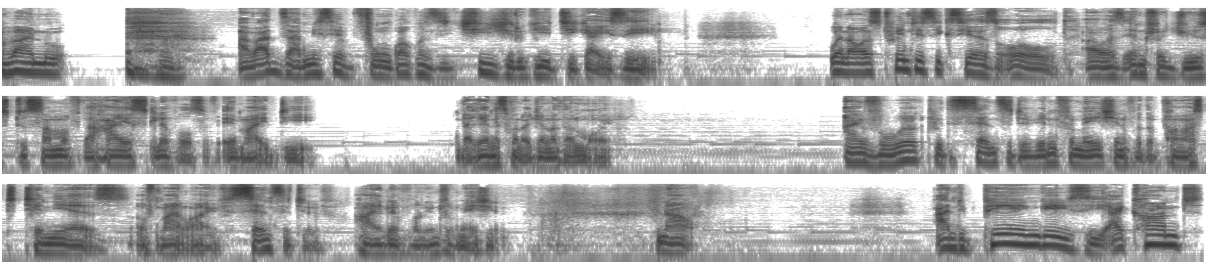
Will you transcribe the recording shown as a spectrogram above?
vanhu havadzamise pfungwa kunzi chii chiri kuitika when i was 26 years old i was introduced to some of the highest levels of mid ndakaendeswa najonathan moyo. I've worked with sensitive information for the past 10 years of my life. Sensitive high level information. Now and paying Pengezi, I can't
